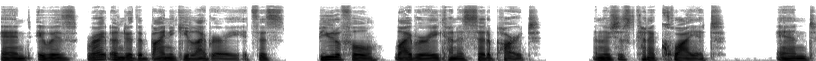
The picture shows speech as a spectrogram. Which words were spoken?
And it was right under the Beinecke Library. It's this beautiful library kind of set apart. And there's just kind of quiet and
